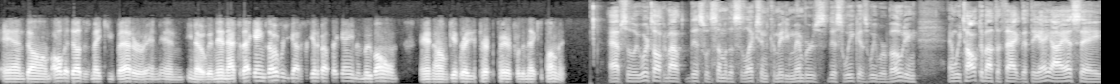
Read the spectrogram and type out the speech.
and um, all that does is make you better. And and you know, and then after that game's over, you got to forget about that game and move on and um, get ready to pre- prepare for the next opponent. Absolutely. We are talking about this with some of the selection committee members this week as we were voting, and we talked about the fact that the AISA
